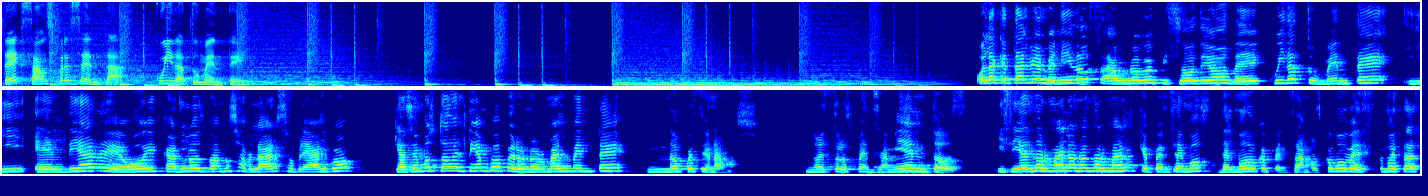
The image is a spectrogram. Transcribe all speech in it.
Tech Sounds presenta Cuida tu mente. Hola, ¿qué tal? Bienvenidos a un nuevo episodio de Cuida tu mente y el día de hoy, Carlos, vamos a hablar sobre algo que hacemos todo el tiempo, pero normalmente no cuestionamos, nuestros pensamientos. Y si es normal o no es normal que pensemos del modo que pensamos. ¿Cómo ves? ¿Cómo estás?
